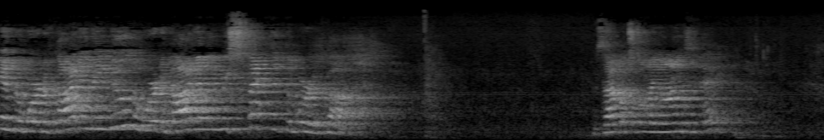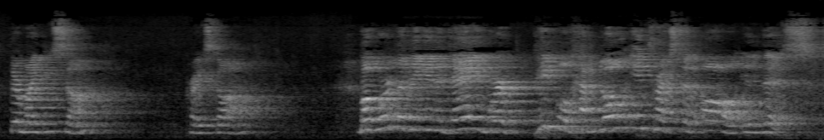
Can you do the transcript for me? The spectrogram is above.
in the Word of God and they knew the Word of God and they respected the Word of God. Is that what's going on today? There might be some. Praise God. But we're living in a day where people have no interest at all in this.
